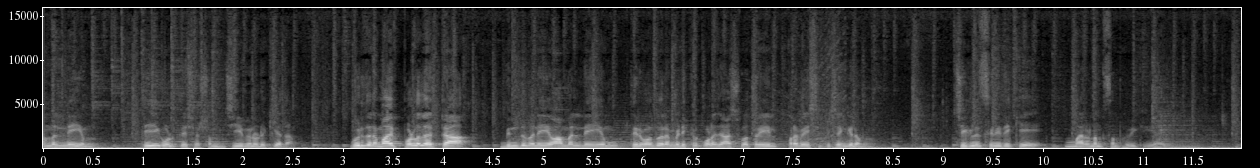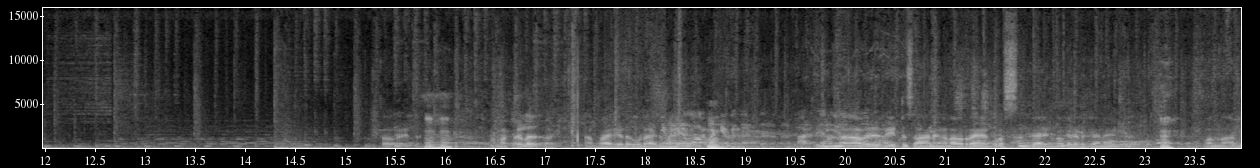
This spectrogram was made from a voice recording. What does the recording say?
അമലിനെയും തീ കൊളുത്തിയ ശേഷം ജീവനൊടുക്കിയത്. ഗുരുതരമായി പൊള്ളലേറ്റ ബിന്ദുവിനെയും അമലിനെയും തിരുവനന്തപുരം മെഡിക്കൽ കോളേജ് ആശുപത്രിയിൽ പ്രവേശിപ്പിച്ചെങ്കിലും ചികിത്സയിലിരിക്കെ മരണം സംഭവിക്കുകയായിരുന്നു ഭർത്താവായിട്ട് മക്കൾ ആ ഭാര്യയുടെ കൂടെ ആയിരുന്നു ഇന്ന് അവർ വീട്ടു സാധനങ്ങൾ അവരുടെ ഡ്രസ്സും കാര്യങ്ങളൊക്കെ എടുക്കാനായിട്ട് വന്നാണ്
